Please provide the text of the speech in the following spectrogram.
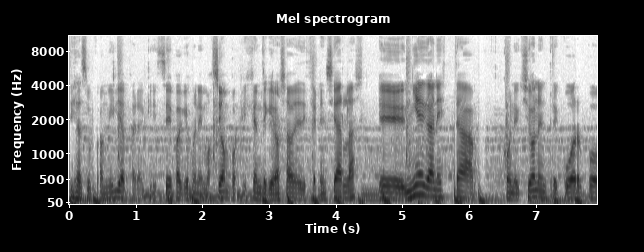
y a su familia para que sepa que es una emoción, porque hay gente que no sabe diferenciarlas. Eh, niegan esta conexión entre cuerpo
